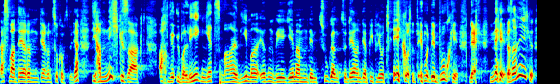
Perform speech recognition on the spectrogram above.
Das war deren, deren Zukunftsbild. Ja? Die haben nicht gesagt, ach, wir überlegen jetzt mal, wie man irgendwie jemandem den Zugang zu der und der Bibliothek oder dem und dem Buch geht. Nee, nee, das haben die nicht gesagt.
